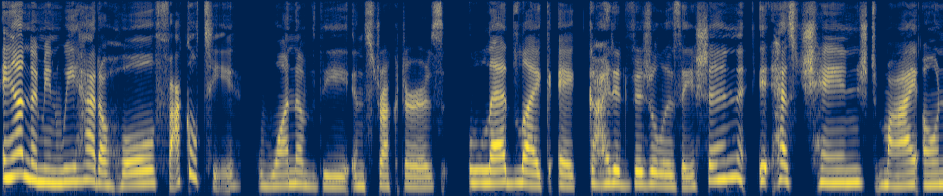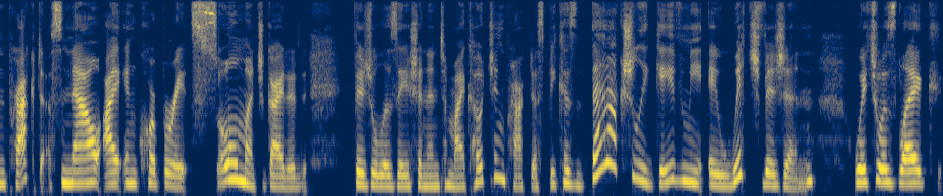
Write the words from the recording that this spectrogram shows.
And I mean, we had a whole faculty. One of the instructors led like a guided visualization, it has changed my own practice. Now I incorporate so much guided visualization into my coaching practice because that actually gave me a witch vision, which was like,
